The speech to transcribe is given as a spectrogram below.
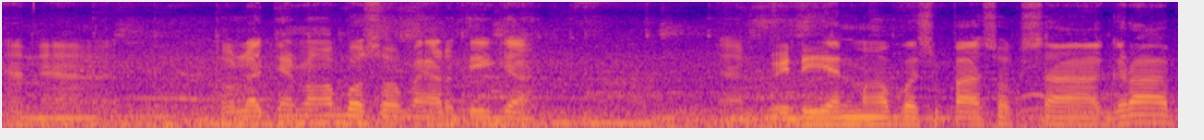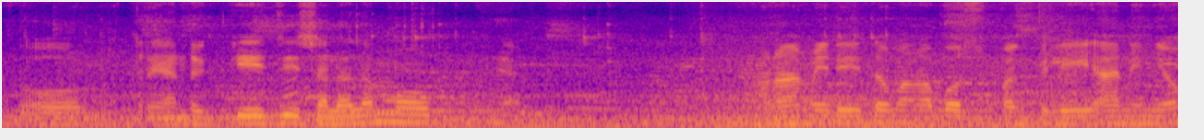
Yan, ah, tulad yan mga boss, oh, may Artiga. Yan, pwede yan mga boss ipasok sa Grab or 300 kg sa Lalamove. Yan. Marami dito mga boss pagpilian ninyo.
